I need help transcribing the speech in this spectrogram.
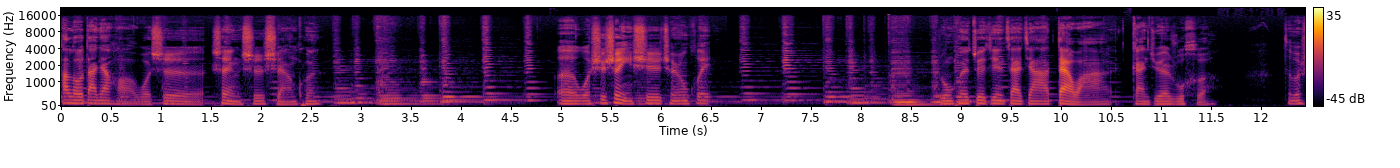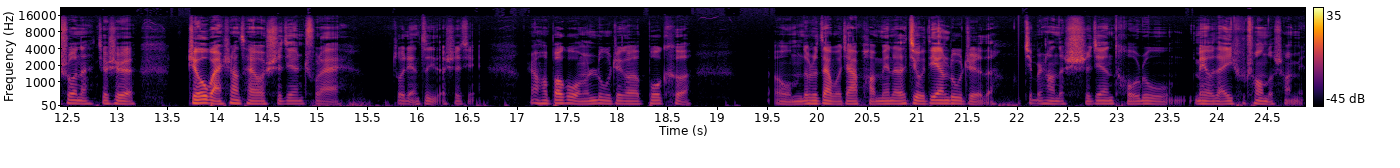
Hello，大家好，我是摄影师史阳坤。呃，我是摄影师陈荣辉。荣辉最近在家带娃，感觉如何？怎么说呢？就是只有晚上才有时间出来做点自己的事情。然后包括我们录这个播客，呃，我们都是在我家旁边的酒店录制的。基本上的时间投入没有在艺术创作上面，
